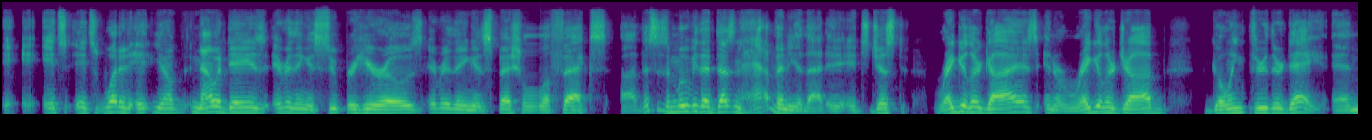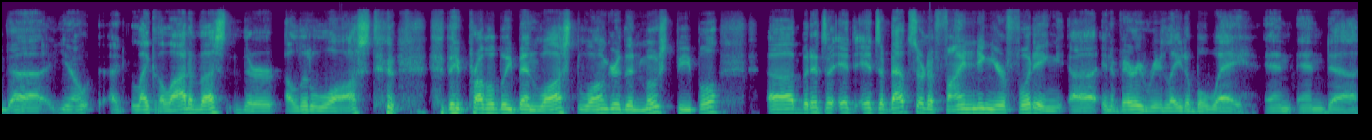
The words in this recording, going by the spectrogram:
it's it's what it, it, you know nowadays everything is superheroes everything is special effects uh, this is a movie that doesn't have any of that it, it's just regular guys in a regular job going through their day. And uh, you know uh, like a lot of us they're a little lost. They've probably been lost longer than most people uh, but it's a, it, it's about sort of finding your footing uh, in a very relatable way. And and uh,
